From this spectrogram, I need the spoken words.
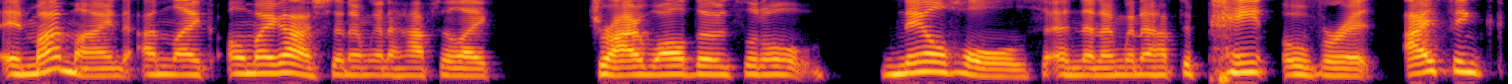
in my mind, I'm like, oh my gosh, then I'm going to have to like drywall those little nail holes and then I'm going to have to paint over it. I think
